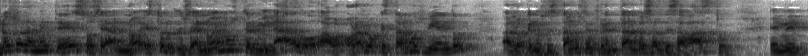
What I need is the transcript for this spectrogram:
No solamente eso, o sea, no, esto, o sea, no hemos terminado. Ahora lo que estamos viendo, a lo que nos estamos enfrentando es al desabasto. En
